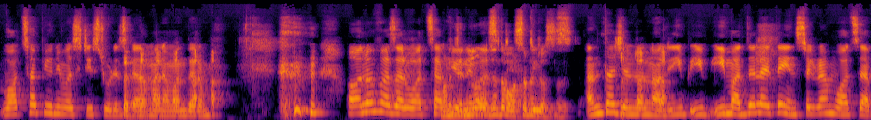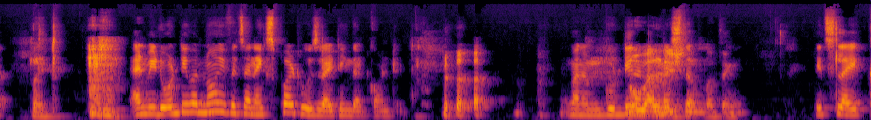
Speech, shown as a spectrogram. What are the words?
WhatsApp university students కదా మనం అందరం all of us are WhatsApp వస్తుంది. అంతా జనరల్ నాలెడ్జ్ ఈ మధ్యలో అయితే Instagram WhatsApp Right. And we don't even know if it's an expert who is writing that content మనం గుడ్డి no validation, nothing. It's like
